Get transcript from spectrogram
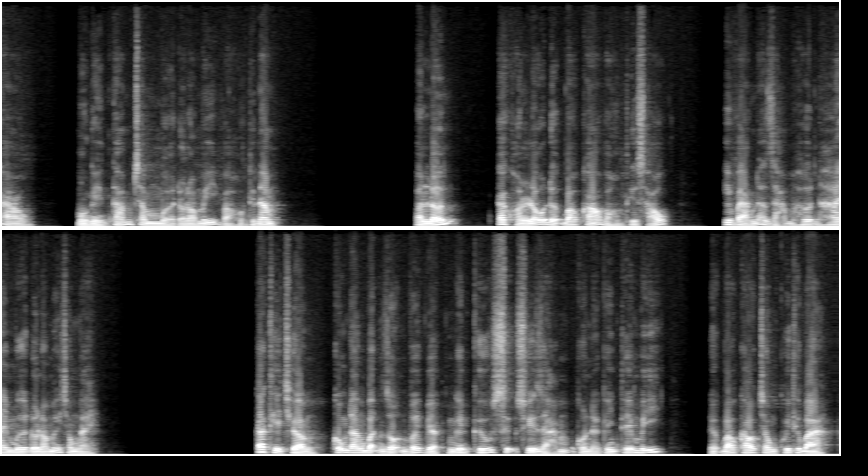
cao 1.810 đô la Mỹ vào hôm thứ Năm. Phần lớn, các khoản lỗ được báo cáo vào hôm thứ Sáu khi vàng đã giảm hơn 20 đô la Mỹ trong ngày. Các thị trường cũng đang bận rộn với việc nghiên cứu sự suy giảm của nền kinh tế Mỹ được báo cáo trong quý thứ ba.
